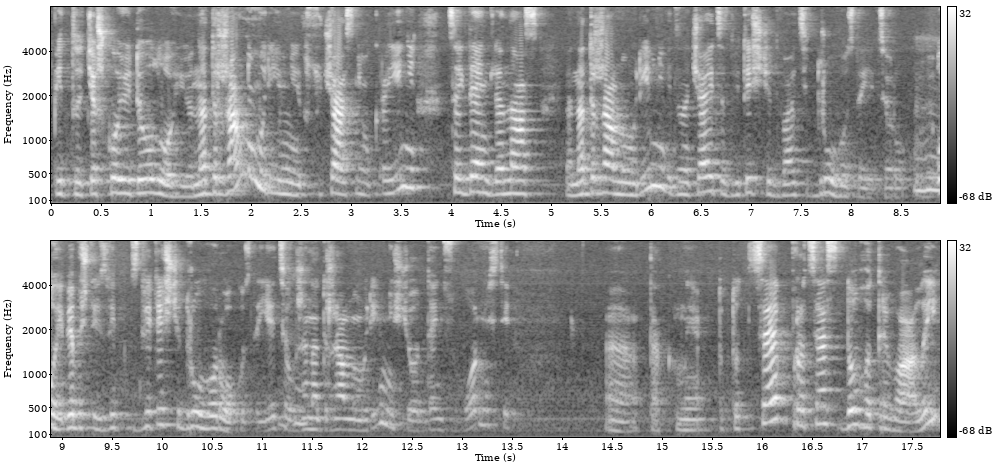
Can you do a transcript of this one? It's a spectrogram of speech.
під тяжкою ідеологією на державному рівні в сучасній Україні цей день для нас на державному рівні відзначається з 2022, здається, року. Мгм. Ой, вибачте, з від- з 2002 року здається, вже на державному рівні, що День Соборності. Е, Так, ми, тобто, це процес довготривалий.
